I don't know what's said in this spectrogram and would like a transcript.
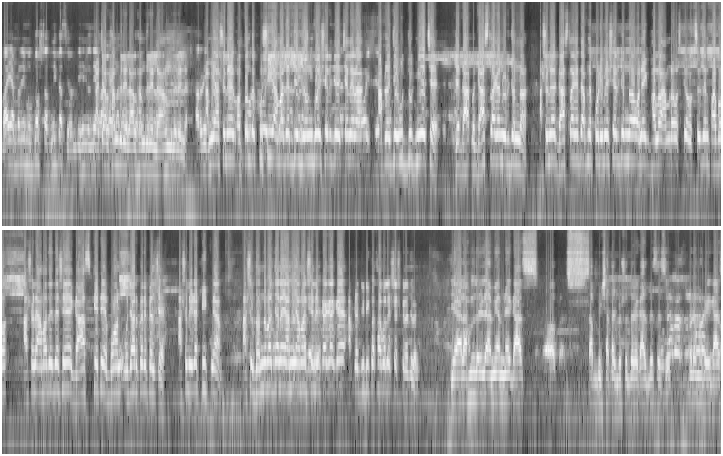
ভাই আমরা এই দশটা নিতেছি আচ্ছা আলহামদুলিল্লাহ আলহামদুলিল্লাহ আলহামদুলিল্লাহ। আমি আসলে অত্যন্ত খুশি আমাদের যে ইয়ং বয়সের যে ছেলেরা আপনার যে উদ্যোগ নিয়েছে যে গাছ লাগানোর জন্য। আসলে গাছ লাগাতে আপনার পরিবেশের জন্য অনেক ভালো আমরা অক্সিজেন পাবো। আসলে আমাদের দেশে গাছ কেটে বন উজাড় করে ফেলছে। আসলে এটা ঠিক না। আসলে ধন্যবাদ জানাই আমি আমার সেলিম কাকাকে। আপনি দুটি কথা বলে শেষ করে দেবেন। যে আলহামদুলিল্লাহ আমি আপনার গাছ ছাব্বিশ, সাতাশ বছর ধরে গাছ বেঁচেছি। মোটামুটি গাছ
